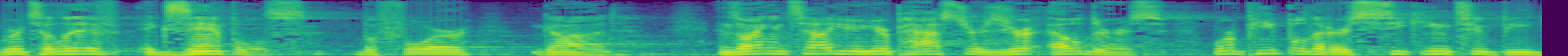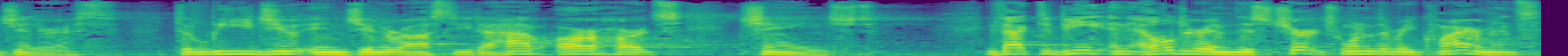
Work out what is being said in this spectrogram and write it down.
We're to live examples before God. And so I can tell you, your pastors, your elders, we're people that are seeking to be generous, to lead you in generosity, to have our hearts changed. In fact, to be an elder in this church, one of the requirements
